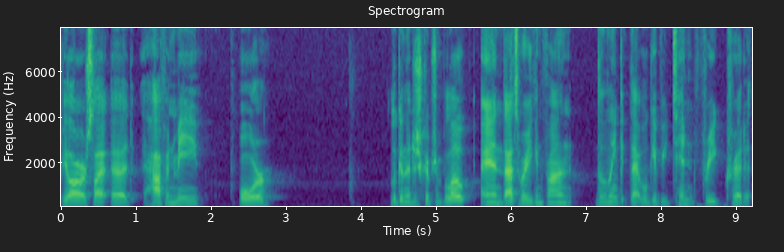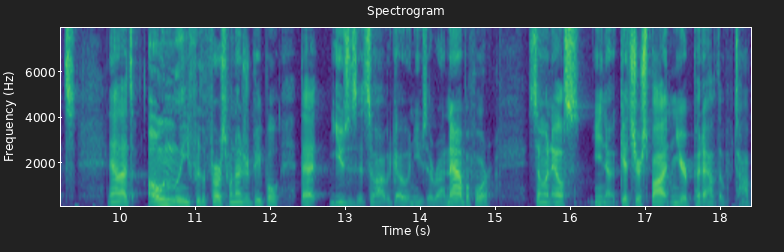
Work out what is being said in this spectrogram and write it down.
PLR slash, uh, hyphen me or look in the description below and that's where you can find the link that will give you 10 free credits. Now that's only for the first 100 people that uses it, so I would go and use it right now before someone else, you know, gets your spot and you're put out of the top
